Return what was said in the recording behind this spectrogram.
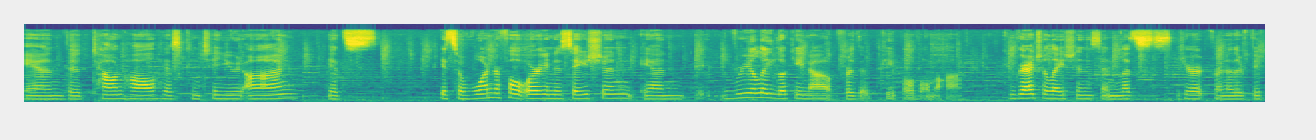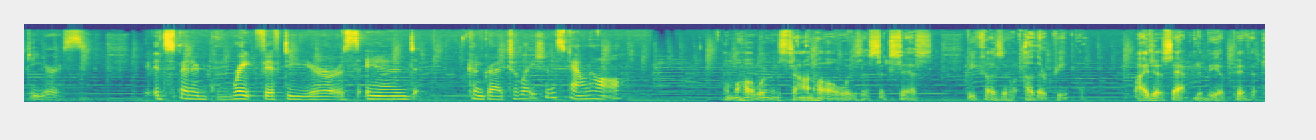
and the town hall has continued on. It's it's a wonderful organization and really looking out for the people of Omaha. Congratulations and let's hear it for another 50 years. It's been a great 50 years and congratulations Town Hall. Omaha Women's Town Hall was a success because of other people. I just happened to be a pivot.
